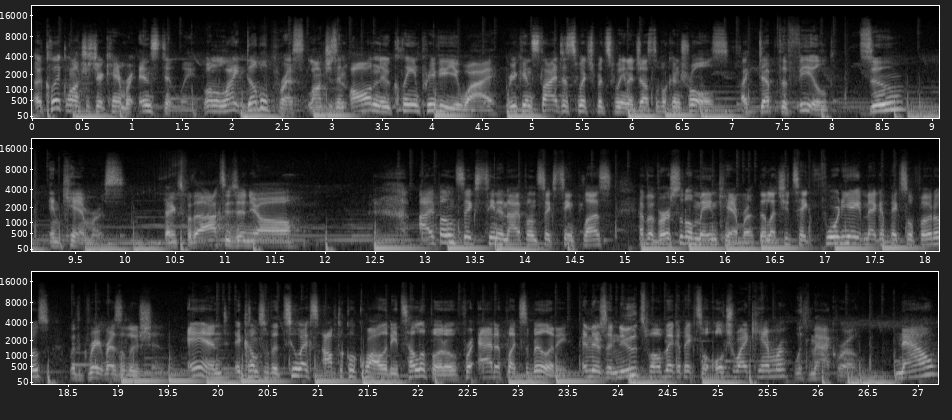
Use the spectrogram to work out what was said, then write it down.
A click launches your camera instantly, while a light double press launches an all-new clean preview UI where you can slide to switch between adjustable controls like depth of field, zoom, and cameras. Thanks for the oxygen, y'all iPhone 16 and iPhone 16 Plus have a versatile main camera that lets you take 48 megapixel photos with great resolution. And it comes with a 2x optical quality telephoto for added flexibility. And there's a new 12 megapixel ultra-wide camera with macro. Now,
